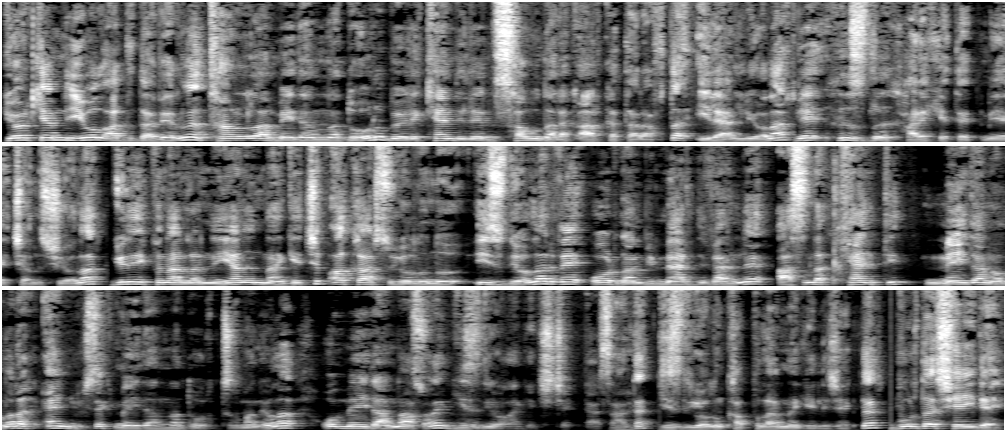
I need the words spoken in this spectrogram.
Görkemli yol adı da verilen Tanrılar Meydanı'na doğru böyle kendilerini savunarak arka tarafta ilerliyorlar ve hızlı hareket etmeye çalışıyorlar. Güney Pınarlarının yanından geçip akarsu yolunu izliyorlar ve oradan bir merdivenle aslında kentin meydan olarak en yüksek meydanına doğru tırmanıyorlar. O meydandan sonra gizli yola geçecekler zaten. Gizli yolun kapılarına gelecekler. Burada şey de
